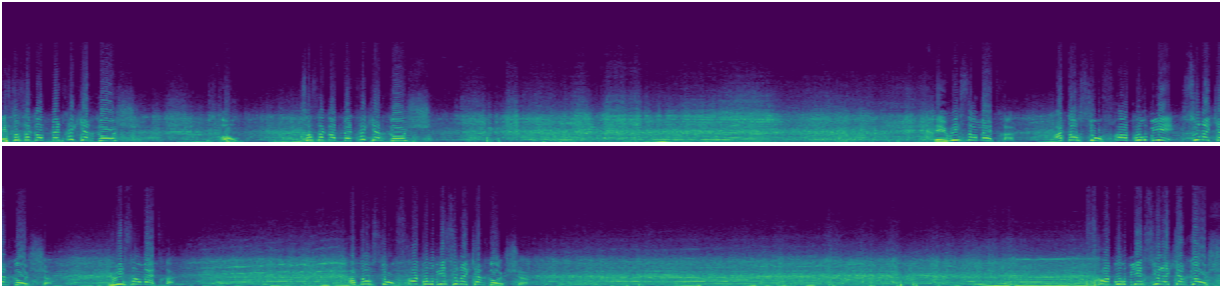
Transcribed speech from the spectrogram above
Et 150 mètres écart gauche. Oh. 150 mètres écart gauche. Et 800 mètres. Attention, frein bourbier sur écart gauche. 800 mètres. Attention, frein bourbier sur écart gauche. Frein bourbier sur écart gauche.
